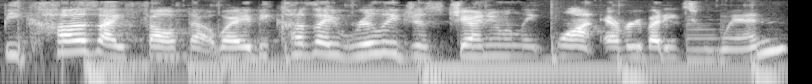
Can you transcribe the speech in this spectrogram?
because I felt that way, because I really just genuinely want everybody to win,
